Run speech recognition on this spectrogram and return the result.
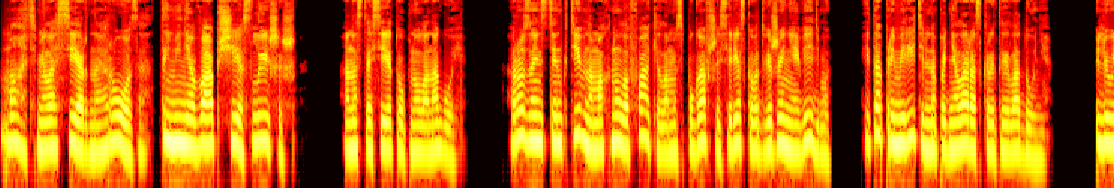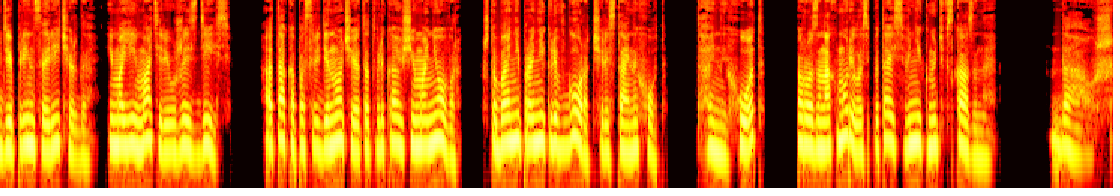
«Мать милосердная, Роза, ты меня вообще слышишь?» Анастасия топнула ногой. Роза инстинктивно махнула факелом, испугавшись резкого движения ведьмы, и та примирительно подняла раскрытые ладони. Люди принца Ричарда и моей матери уже здесь. Атака посреди ночи — это отвлекающий маневр, чтобы они проникли в город через тайный ход. Тайный ход? Роза нахмурилась, пытаясь вникнуть в сказанное. Да уж.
